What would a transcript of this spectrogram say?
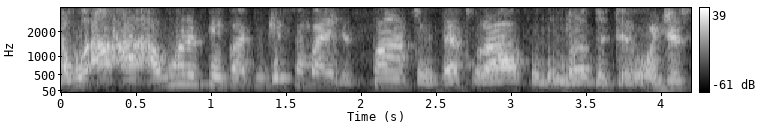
I, I, I want to see if I can get somebody to sponsor. That's what I also would love to do, or just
